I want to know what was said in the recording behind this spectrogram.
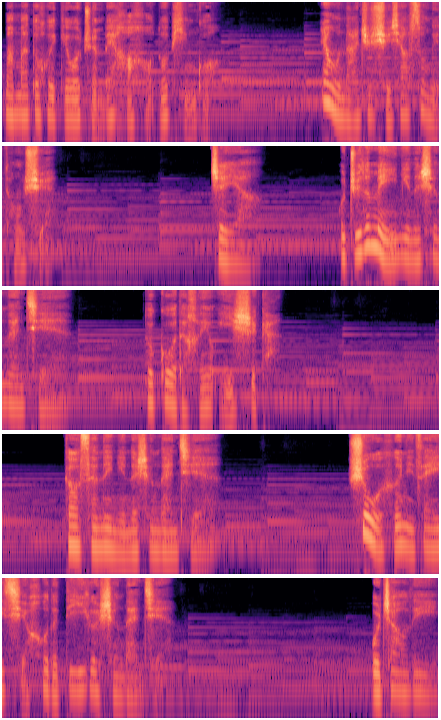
妈妈都会给我准备好好多苹果，让我拿去学校送给同学。这样，我觉得每一年的圣诞节都过得很有仪式感。高三那年的圣诞节，是我和你在一起后的第一个圣诞节。我照例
